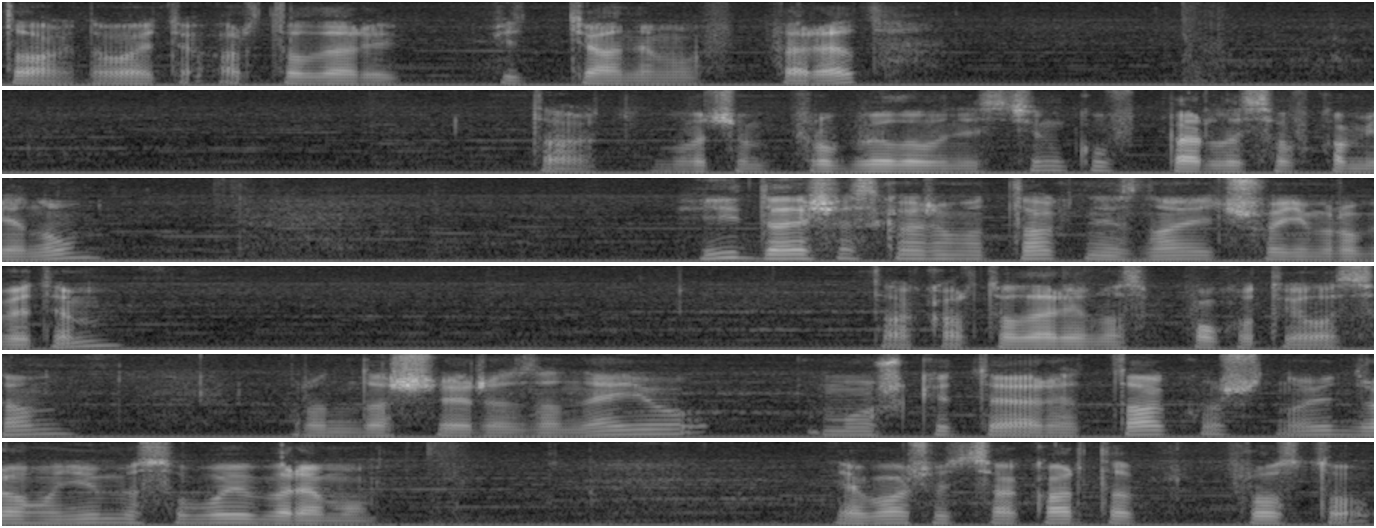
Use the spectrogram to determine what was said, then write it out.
Так, давайте артилерію підтягнемо вперед. Так, тут бачимо, пробили вони стінку, вперлися в кам'яну. І далі, скажімо так, не знають, що їм робити. Так, артилерія в нас покотилася. Рундашири за нею. Мушкетери також. Ну і драгунів ми з собою беремо. Я бачу, ця карта просто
